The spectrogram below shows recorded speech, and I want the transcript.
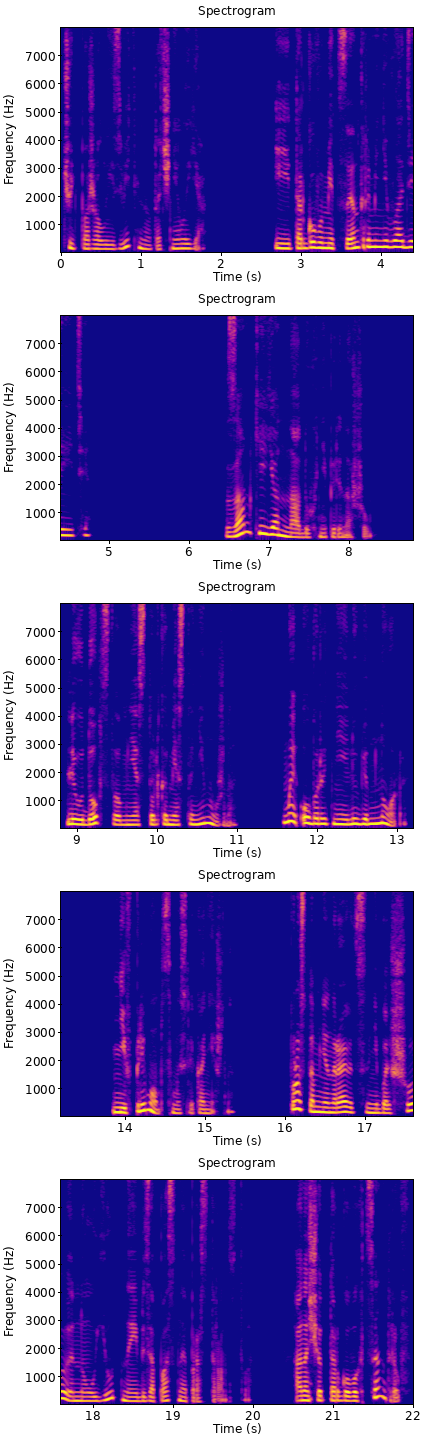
Чуть, пожалуй, извительно уточнила я. «И торговыми центрами не владеете?» Замки я на дух не переношу. Для удобства мне столько места не нужно. Мы, оборотни, любим норы. Не в прямом смысле, конечно. Просто мне нравится небольшое, но уютное и безопасное пространство. А насчет торговых центров,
